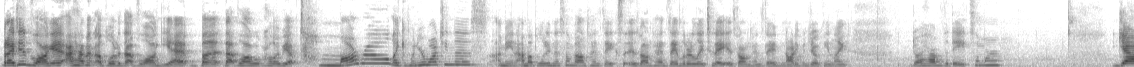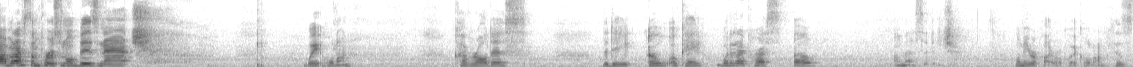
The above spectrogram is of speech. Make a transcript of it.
But I did vlog it. I haven't uploaded that vlog yet, but that vlog will probably be up tomorrow. Like when you're watching this, I mean, I'm uploading this on Valentine's Day because it is Valentine's Day. Literally today is Valentine's Day. Not even joking. Like, do I have the date somewhere? Yeah, but I have some personal biznatch. Wait, hold on. Cover all this. The date. Oh, okay. What did I press? Oh, a message. Let me reply real quick. Hold on, because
